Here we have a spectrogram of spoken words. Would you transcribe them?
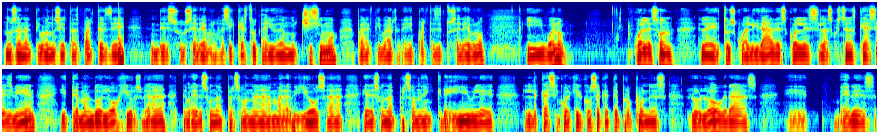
no están activando ciertas partes de, de su cerebro. Así que esto te ayuda muchísimo para activar eh, partes de tu cerebro. Y bueno, cuáles son tus cualidades, cuáles las cuestiones que haces bien y te mando elogios, ¿verdad? Eres una persona maravillosa, eres una persona increíble, casi cualquier cosa que te propones lo logras, eh, eres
